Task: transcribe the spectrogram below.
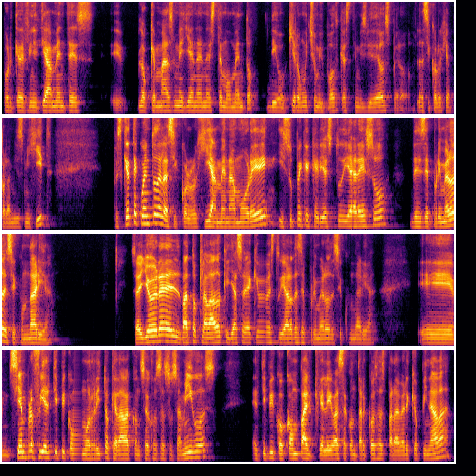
porque definitivamente es eh, lo que más me llena en este momento. Digo, quiero mucho mi podcast y mis videos, pero la psicología para mí es mi hit. Pues, ¿qué te cuento de la psicología? Me enamoré y supe que quería estudiar eso desde primero de secundaria. O sea, yo era el vato clavado que ya sabía que iba a estudiar desde primero de secundaria. Eh, siempre fui el típico morrito que daba consejos a sus amigos, el típico compa al que le ibas a contar cosas para ver qué opinaba.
